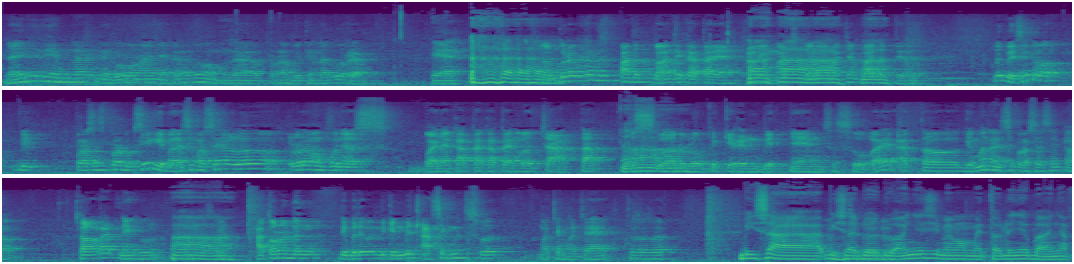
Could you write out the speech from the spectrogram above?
Nah ini nih yang menarik nih gue mau nanya karena gue nggak pernah bikin lagu rap. Ya. Kalau gue rap kan padat banget ya katanya, kalimat Ah, segala ah, macam ah. padat gitu. Lu biasanya kalau proses produksi gimana sih? Maksudnya lu lu emang punya banyak kata-kata yang lo catat, terus Ah, lo pikirin beatnya yang sesuai atau gimana sih prosesnya kalau kalau rap nih, lu? Ah, ah. atau lo tiba-tiba bikin beat asik nih terus lo ngoceh-ngoceh terus Bisa bisa dua-duanya sih memang metodenya banyak.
